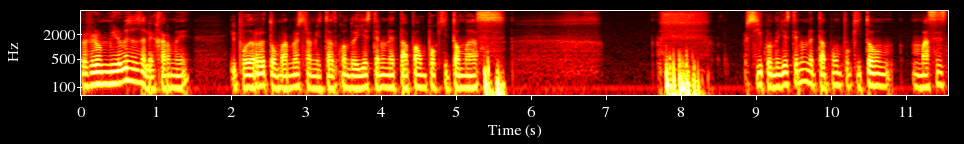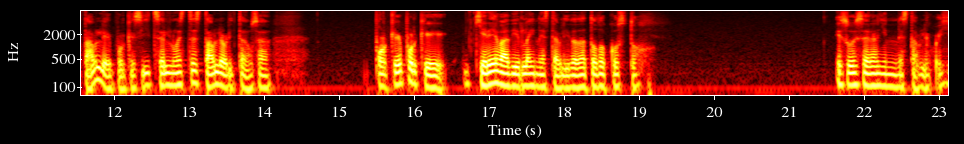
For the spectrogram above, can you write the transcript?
Prefiero mil veces alejarme y poder retomar nuestra amistad cuando ella esté en una etapa un poquito más... Sí, cuando ella esté en una etapa un poquito más estable, porque sí, Itzel no está estable ahorita, o sea, ¿por qué? Porque quiere evadir la inestabilidad a todo costo. Eso es ser alguien inestable, güey.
